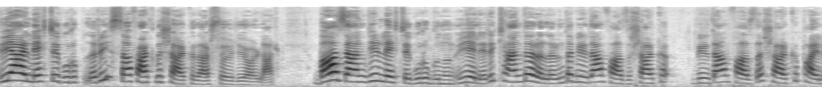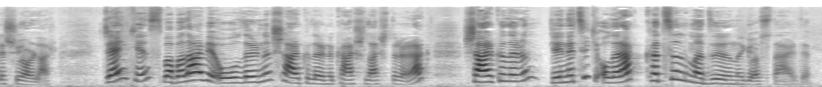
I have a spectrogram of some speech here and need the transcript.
Diğer lehçe grupları ise farklı şarkılar söylüyorlar. Bazen bir lehçe grubunun üyeleri kendi aralarında birden fazla şarkı birden fazla şarkı paylaşıyorlar. Jenkins babalar ve oğullarının şarkılarını karşılaştırarak şarkıların genetik olarak katılmadığını gösterdi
